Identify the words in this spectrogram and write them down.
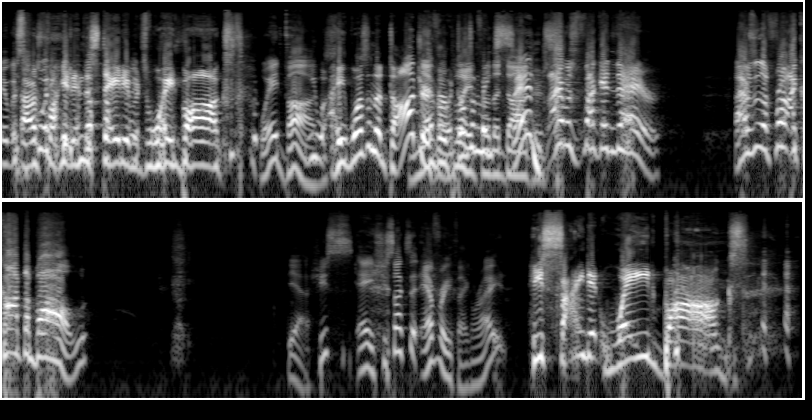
It was. I was Wade fucking in the stadium. It's Wade Boggs. Wade Boggs. he, he wasn't a Dodger. never though. Played for the Dodgers. sense. I was fucking there. I was in the front. I caught the ball. Yeah, she's hey, she sucks at everything, right? He signed it Wade Boggs.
